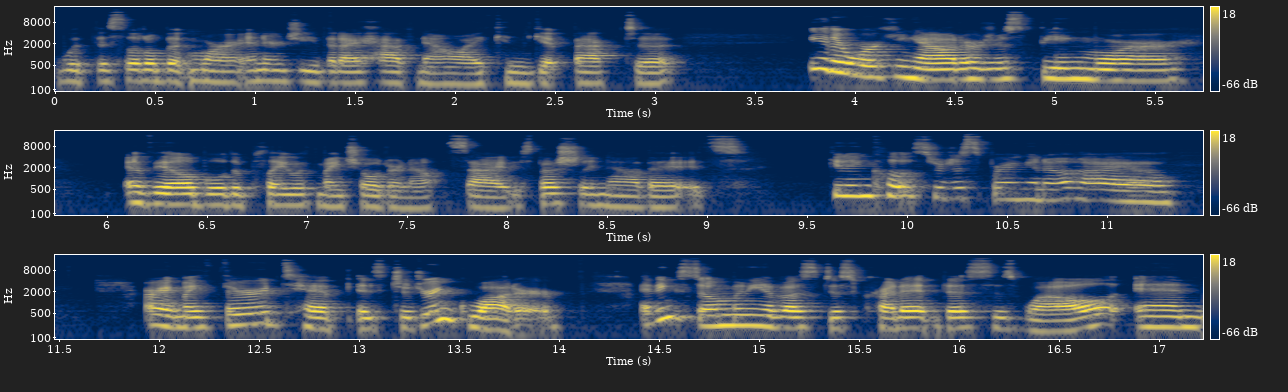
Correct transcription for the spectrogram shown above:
with this little bit more energy that I have now, I can get back to either working out or just being more available to play with my children outside, especially now that it's getting closer to spring in Ohio. All right, my third tip is to drink water. I think so many of us discredit this as well. And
